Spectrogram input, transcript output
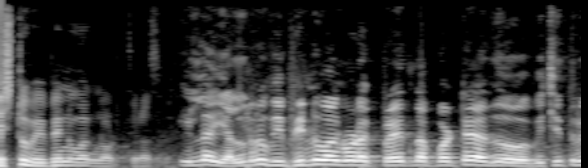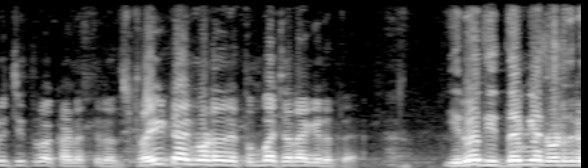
ಎಷ್ಟು ವಿಭಿನ್ನವಾಗಿ ನೋಡ್ತೀರಾ ಸರ್? ಇಲ್ಲ ಎಲ್ಲರೂ ವಿಭಿನ್ನವಾಗಿ ನೋಡಕ್ ಪ್ರಯತ್ನ ಪಟ್ಟೆ ಅದು ವಿಚಿತ್ರ ವಿಚಿತ್ರವಾಗಿ ಕಾಣಿಸ್ತಿರೋದು. ಸ್ಟ್ರೈಟ್ ಆಗಿ ನೋಡಿದ್ರೆ ತುಂಬಾ ಚೆನ್ನಾಗಿರುತ್ತೆ. ಇರೋದು ಇದ್ದಂಗೆ ನೋಡಿದ್ರೆ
